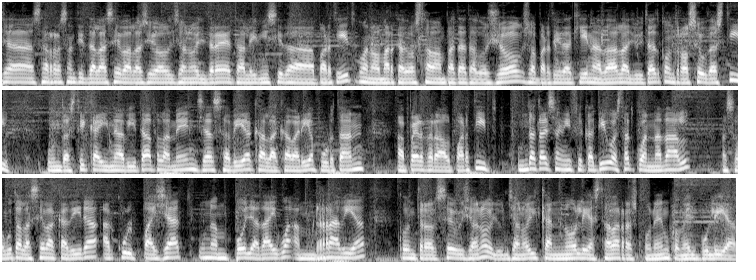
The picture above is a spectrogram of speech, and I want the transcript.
ja s'ha ressentit de la seva lesió al genoll dret a l'inici de partit, quan el marcador estava empatat a dos jocs. A partir d'aquí, Nadal ha lluitat contra el seu destí, un destí que inevitablement ja sabia que l'acabaria portant a perdre el partit. Un detall significatiu ha estat quan Nadal, assegut a la seva cadira, ha colpejat una ampolla d'aigua amb ràbia contra el seu genoll, un genoll que no li estava responent com ell volia.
